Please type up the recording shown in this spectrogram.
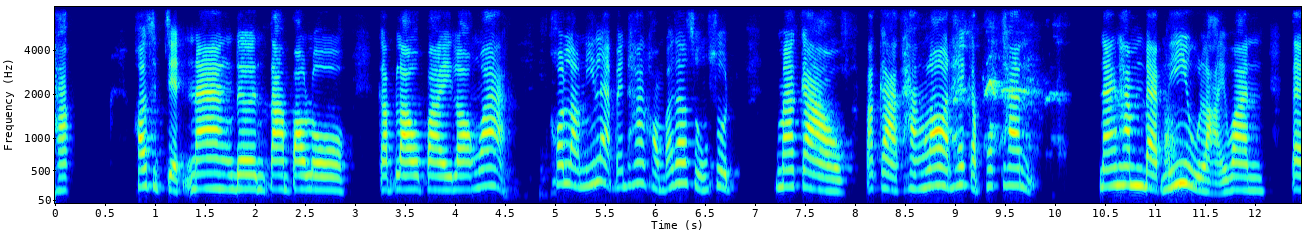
ทัก ข้อ 17 นางเดินตามเปาโลกับเราไปร้องว่า คนเหล่านี้แหละเป็นทาสของพระเจ้าสูงสุดมากล่าวประกาศทางรอดให้กับพวกท่าน นางทำแบบนี้อยู่หลายวัน แต่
